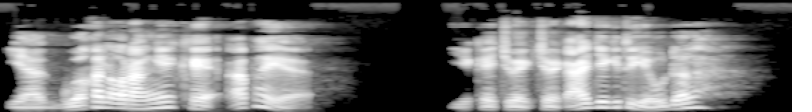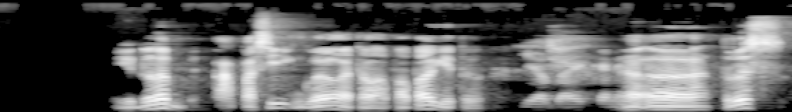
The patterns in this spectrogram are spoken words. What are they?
Ya gua kan orangnya kayak apa ya? Ya kayak cuek-cuek aja gitu ya udahlah. Ya udahlah apa sih gua nggak tahu apa-apa gitu. Ya baik kan. Heeh, terus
